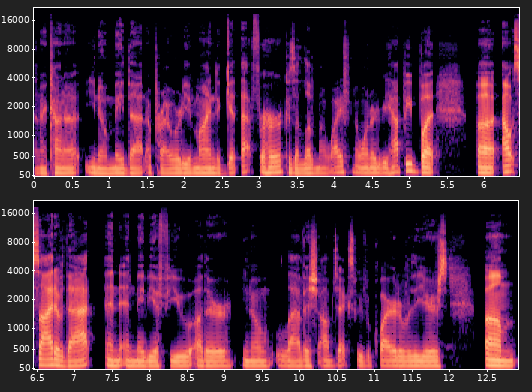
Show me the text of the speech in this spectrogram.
and I kind of you know made that a priority of mine to get that for her because I love my wife and I want her to be happy. But uh, outside of that, and and maybe a few other you know lavish objects we've acquired over the years, um,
